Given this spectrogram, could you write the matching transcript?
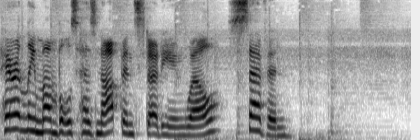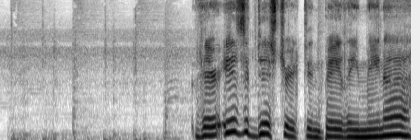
Apparently, Mumbles has not been studying well. Seven. There is a district in Bailey Mina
